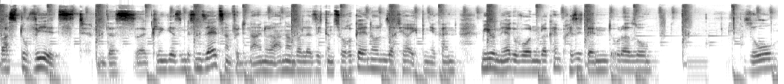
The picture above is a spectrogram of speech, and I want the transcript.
was du willst. Das äh, klingt jetzt ein bisschen seltsam für den einen oder anderen, weil er sich dann zurückerinnert und sagt, ja, ich bin ja kein Millionär geworden oder kein Präsident oder so. So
